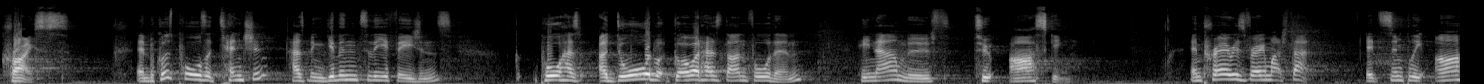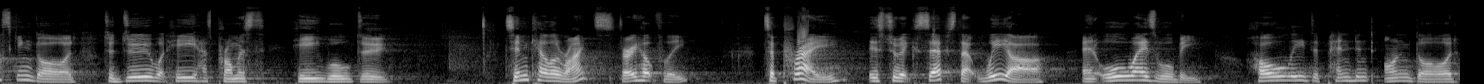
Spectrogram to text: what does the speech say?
Christ. And because Paul's attention has been given to the Ephesians, Paul has adored what God has done for them, he now moves to asking. And prayer is very much that it's simply asking God to do what He has promised He will do. Tim Keller writes, very helpfully, to pray is to accept that we are and always will be wholly dependent on God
